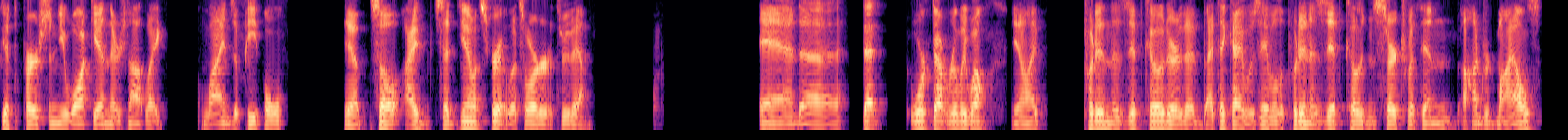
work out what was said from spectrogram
get the person, you walk in. There's not like lines of people. Yep. So I said, you know what, screw it, let's order it through them. And uh, that worked out really well. You know, I put in the zip code, or the I think I was able to put in a zip code and search within hundred miles.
